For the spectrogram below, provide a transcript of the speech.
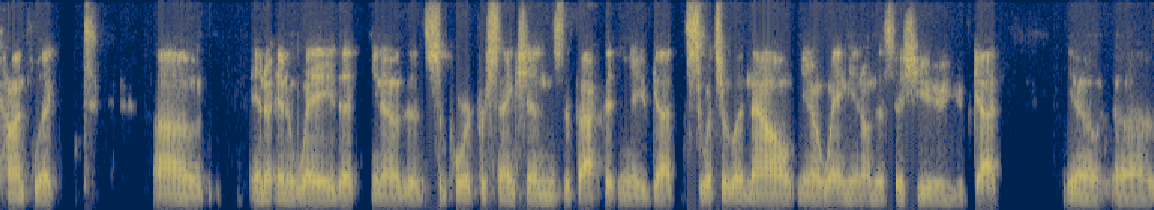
conflict uh, in a, in a way that you know the support for sanctions, the fact that you know you've got Switzerland now you know weighing in on this issue, you've got you know uh,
